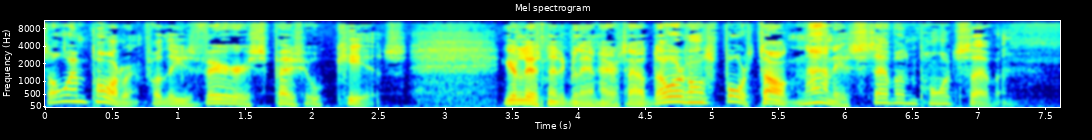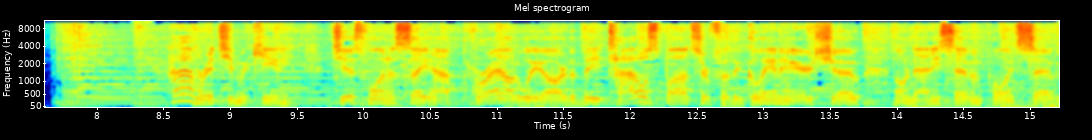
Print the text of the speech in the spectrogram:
so important for these very special kids. You're listening to Glynn Harris Outdoors on Sports Talk 97.7. Hi, I'm Richie McKinney. Just want to say how proud we are to be title sponsor for the Glynn Harris Show on 97.7.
